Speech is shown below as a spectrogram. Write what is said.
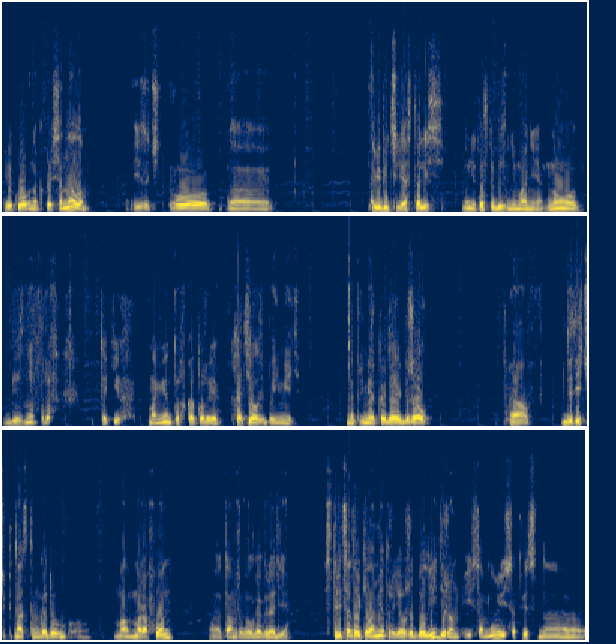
приковано к профессионалам, из-за чего э, любители остались, ну не то что без внимания, но без некоторых таких моментов, которые хотелось бы иметь. Например, когда я бежал в 2015 году марафон, э, там же в Волгограде, с 30 километра я уже был лидером, и со мной, соответственно,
